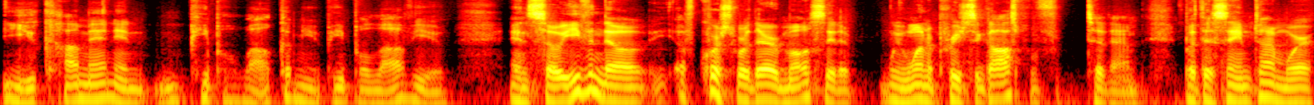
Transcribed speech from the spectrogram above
you come in and people welcome you, people love you, and so even though, of course, we're there mostly to we want to preach the gospel to them, but at the same time, we're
